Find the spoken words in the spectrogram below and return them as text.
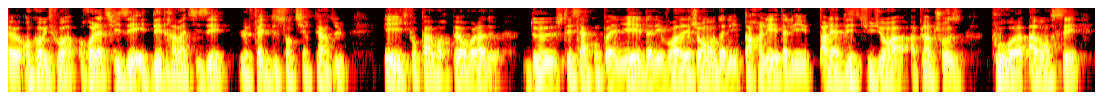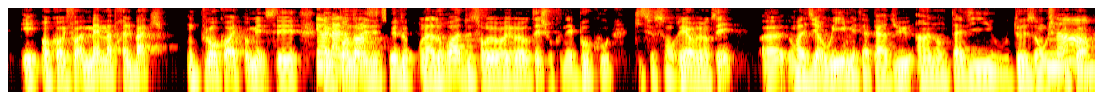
euh, encore une fois relativiser et dédramatiser le fait de se sentir perdu. Et il faut pas avoir peur, voilà, de, de se laisser accompagner, d'aller voir des gens, d'aller parler, d'aller parler à des étudiants, à, plein de choses pour avancer. Et encore une fois, même après le bac, on peut encore être paumé. C'est même pendant les études, on a le droit de se réorienter. Je connais beaucoup qui se sont réorientés euh, on va dire oui, mais t'as perdu un an de ta vie ou deux ans ou je sais pas quoi.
